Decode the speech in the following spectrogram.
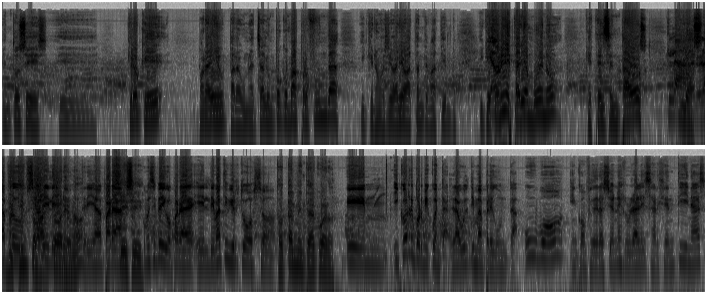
Entonces, eh, creo que por ahí para una charla un poco más profunda y que nos llevaría bastante más tiempo. Y que también estarían buenos que estén sentados los la distintos actores, ¿no? Para, Como siempre digo, para el debate virtuoso. Totalmente de acuerdo. Em, y corre por mi cuenta, la última pregunta. Hubo en confederaciones rurales argentinas,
